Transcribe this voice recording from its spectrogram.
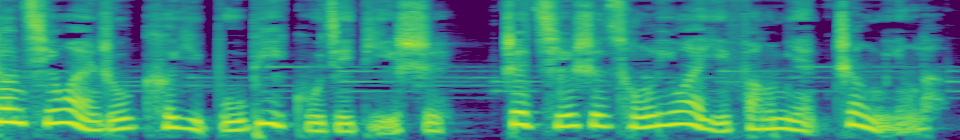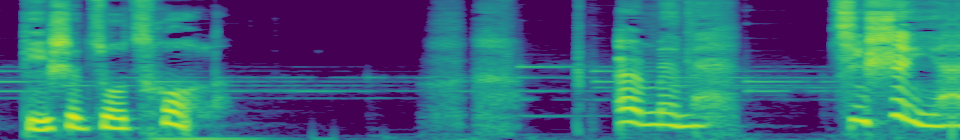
让秦婉如可以不必顾及狄氏。这其实从另外一方面证明了狄氏做错了。二妹妹，请慎言，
